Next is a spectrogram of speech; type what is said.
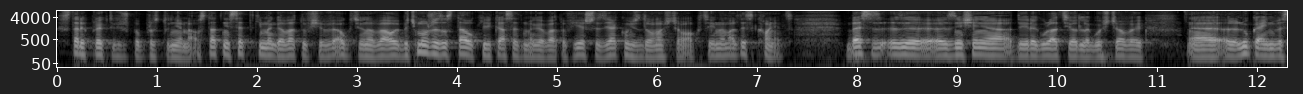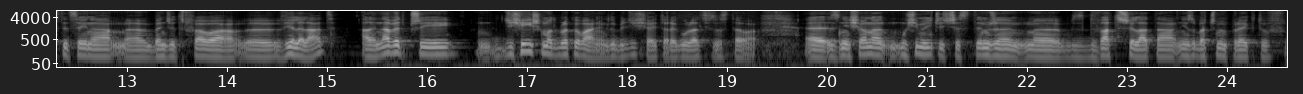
Starych projektów już po prostu nie ma. Ostatnie setki megawatów się wyaukcjonowały. Być może zostało kilkaset megawatów jeszcze z jakąś zdolnością aukcyjną, ale to jest koniec. Bez zniesienia tej regulacji odległościowej e, luka inwestycyjna e, będzie trwała e, wiele lat ale nawet przy jej dzisiejszym odblokowaniu, gdyby dzisiaj ta regulacja została e, zniesiona, musimy liczyć się z tym, że z 2-3 lata nie zobaczymy projektów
